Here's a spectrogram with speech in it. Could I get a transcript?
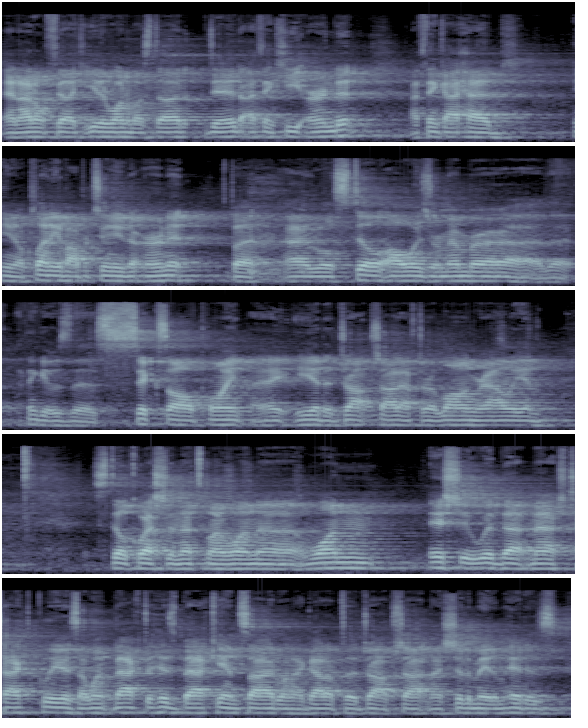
and I don't feel like either one of us did. I think he earned it. I think I had, you know, plenty of opportunity to earn it, but I will still always remember uh, the, I think it was the six-all point. I, he had a drop shot after a long rally, and still question. That's my one uh, one issue with that match tactically is I went back to his backhand side when I got up to the drop shot, and I should have made him hit his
